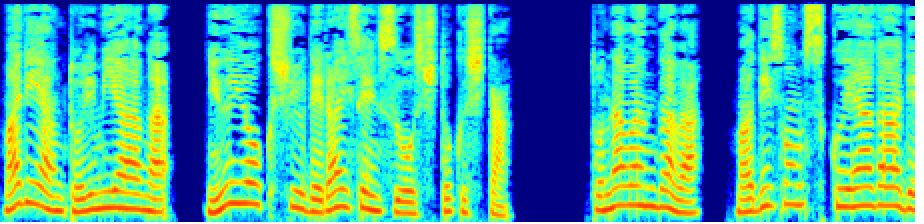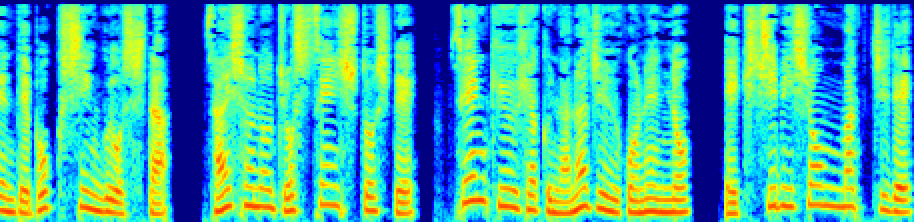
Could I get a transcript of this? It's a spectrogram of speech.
マリアン・トリミアーがニューヨーク州でライセンスを取得した。トナワンダはマディソン・スクエア・ガーデンでボクシングをした最初の女子選手として1975年のエキシビションマッチで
